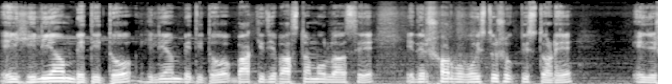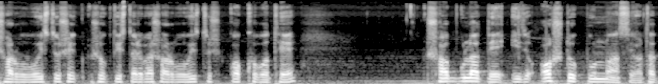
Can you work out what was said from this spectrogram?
এই হিলিয়াম ব্যতীত হিলিয়াম ব্যতীত বাকি যে পাঁচটা মৌল আছে, এদের সর্ববহিস্থ শক্তি স্তরে, এই যে সর্ববহিস্থ শক- শক্তি স্তরে বা সর্ববহিস্থ কক্ষপথে সবগুলাতে এই যে অষ্টক পূর্ণ আছে, অর্থাৎ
